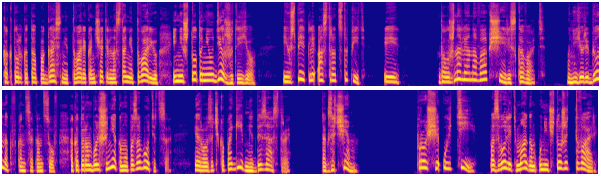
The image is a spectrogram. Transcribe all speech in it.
как только та погаснет, тварь окончательно станет тварью, и ничто-то не удержит ее. И успеет ли Астра отступить? И Должна ли она вообще рисковать? У нее ребенок, в конце концов, о котором больше некому позаботиться, и Розочка погибнет без астры. Так зачем? Проще уйти, позволить магам уничтожить тварь.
